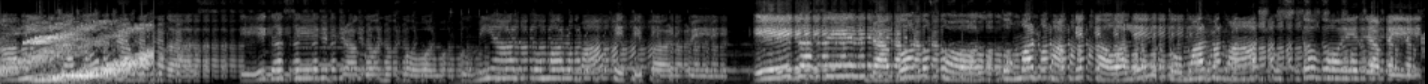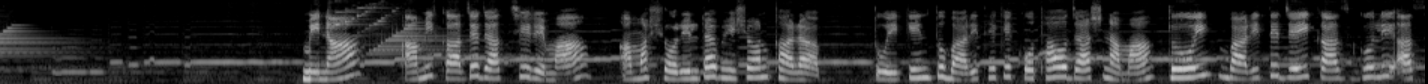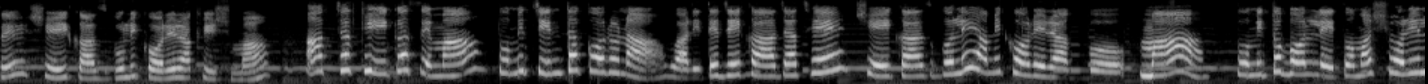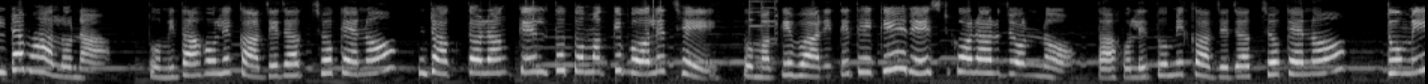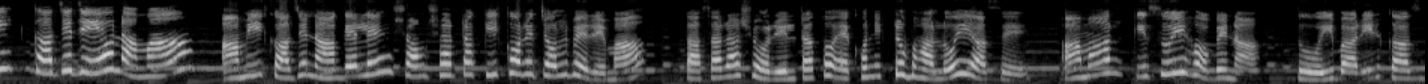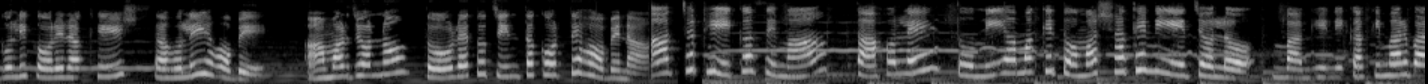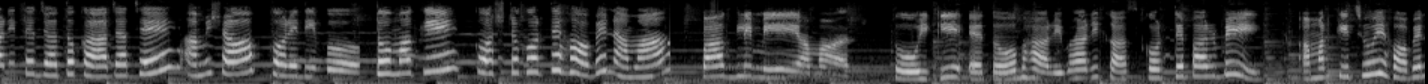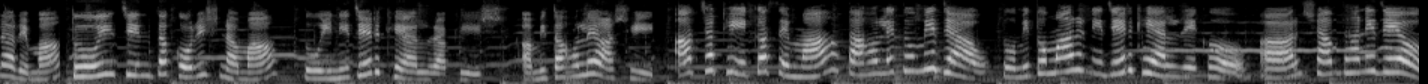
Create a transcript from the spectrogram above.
আমি জানি ড্রাগন গাছ এই গাছের ড্রাগন ফল তুমি আর তোমার মা খেতে পারবে। এই গাছের ড্রাগন ফল তোমার মাকে খাওয়ালে তোমার মা সুস্থ হয়ে যাবে। মিনা আমি কাজে যাচ্ছি রে মা। আমার শরীরটা ভীষণ খারাপ। তুই কিন্তু বাড়ি থেকে কোথাও যাস না, মা। তুই বাড়িতে যেই কাজগুলি আছে, সেই কাজগুলি করে রাখিস, মা। আচ্ছা ঠিক আছে, মা। তুমি চিন্তা করো না। বাড়িতে যে কাজ আছে, সেই কাজগুলি আমি করে রাখব। মা, তুমি তো বললে তোমার শরীরটা ভালো না। তুমি তাহলে কাজে যাচ্ছ কেন? তাহলে তুমি কাজে যাচ্ছ কেন? তুমি কাজে যেও না মা। আমি কাজে না গেলে সংসারটা কি করে চলবে রে মা? তাছাড়া শরীরটা তো এখন একটু ভালোই আছে। আমার কিছুই হবে না। তুই বাড়ির কাজগুলি করে রাখিস তাহলেই হবে। আমার জন্য তোর এত চিন্তা করতে হবে না। আচ্ছা ঠিক আছে মা। তাহলে তুমি আমাকে তোমার সাথে নিয়ে চলো। বাঘিনী কাকিমার বাড়িতে যত কাজ আছে, আমি সব করে দিব। তোমাকে কষ্ট করতে হবে না, মা? পাগলি মেয়ে আমার, তুই কি এত ভারী ভারী কাজ করতে পারবি? আমার কিছুই হবে না রে মা, তুই চিন্তা করিস না মা। তুই নিজের খেয়াল রাখিস। আমি তাহলে আসি। আচ্ছা ঠিক আছে মা। তাহলে তুমি যাও। তুমি তোমার নিজের খেয়াল রেখো। আর সাবধানে যেও।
